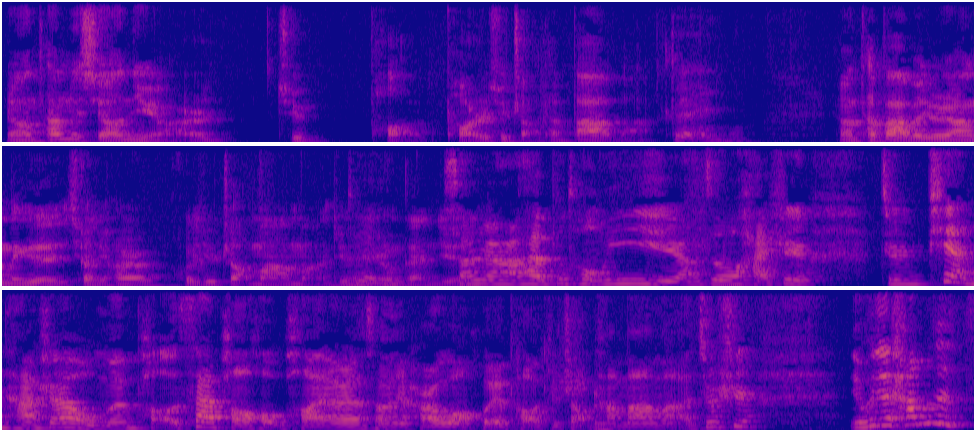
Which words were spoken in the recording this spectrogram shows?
然后他们小女儿就跑跑着去找他爸爸，对，然后他爸爸就让那个小女孩回去找妈妈，就是那种感觉。小女孩还不同意，然后最后还是就是骗他，说哎我们跑赛跑好不好？要让小女孩往回跑去找她妈妈，就是你会觉得他们的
